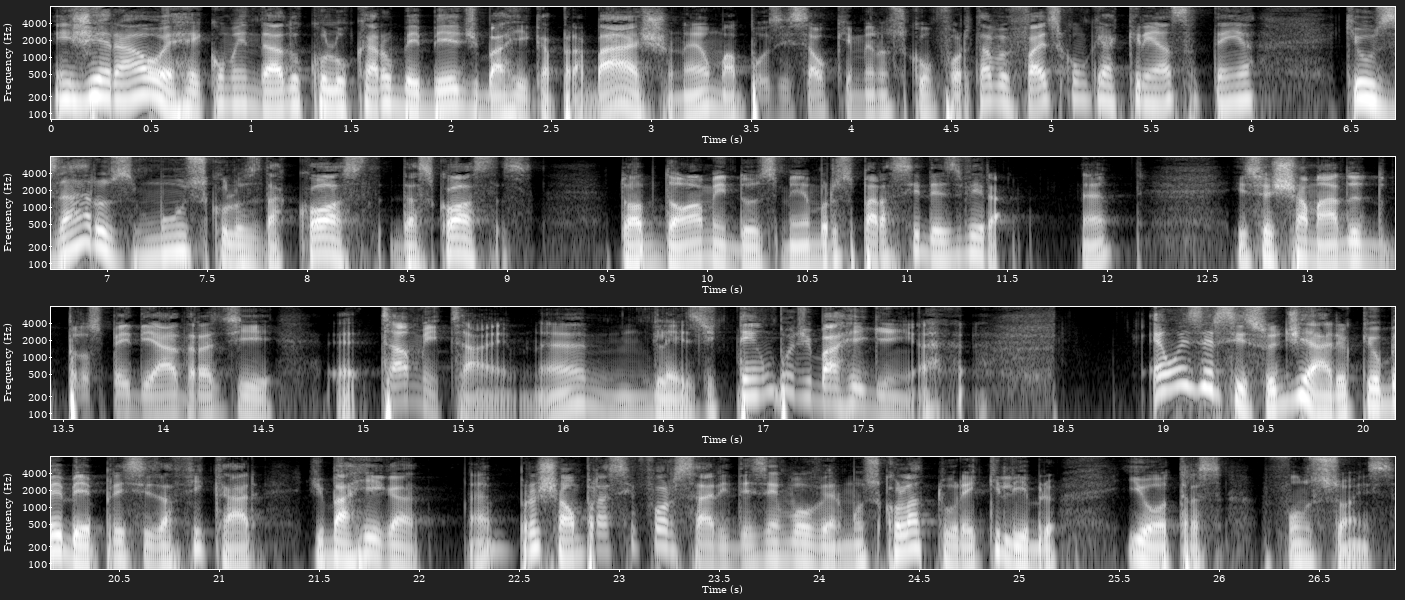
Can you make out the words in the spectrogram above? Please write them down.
Em geral, é recomendado colocar o bebê de barriga para baixo, né, uma posição que é menos confortável, faz com que a criança tenha que usar os músculos da costa, das costas, do abdômen, dos membros para se desvirar. Né? Isso é chamado pelos pediatras de é, tummy time, né, em inglês, de tempo de barriguinha. É um exercício diário que o bebê precisa ficar de barriga né, para o chão para se forçar e desenvolver musculatura, equilíbrio e outras funções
